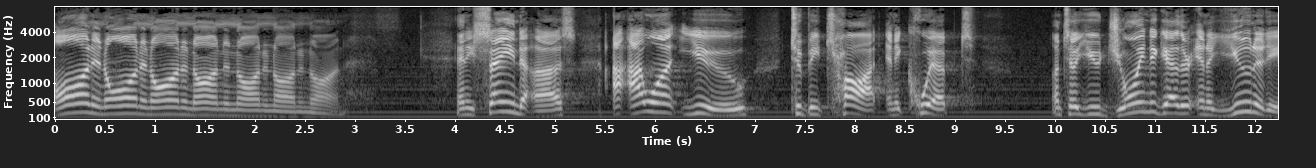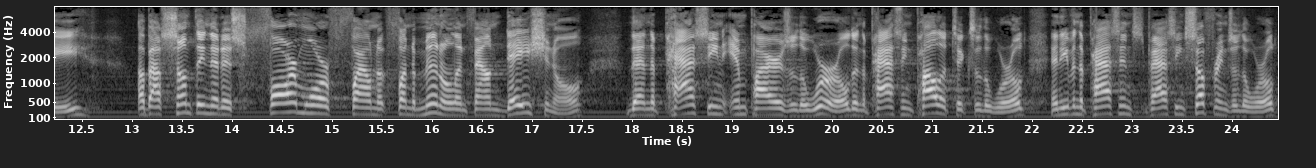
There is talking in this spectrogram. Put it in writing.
on and on and on and on and on and on and on. And he's saying to us, I, I want you to be taught and equipped until you join together in a unity about something that is far more found, fundamental and foundational than the passing empires of the world and the passing politics of the world and even the passing, passing sufferings of the world,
